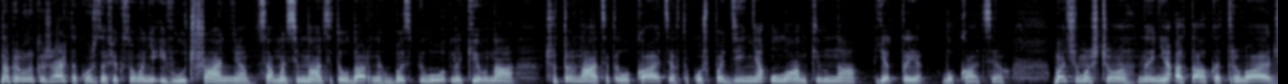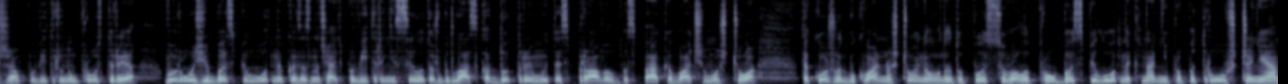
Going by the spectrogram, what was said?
На превеликий жаль, також зафіксовані і влучання. Саме 17 ударних безпілотників на 14 локаціях, також падіння уламків на 5 локаціях. Бачимо, що нині атака триває, адже в повітряному просторі ворожі безпілотники зазначають повітряні сили. Тож, будь ласка, дотримуйтесь правил безпеки. Бачимо, що також, от буквально щойно, вони дописували про безпілотник на Дніпропетровщині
